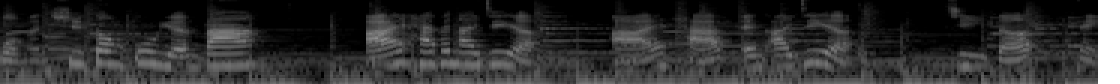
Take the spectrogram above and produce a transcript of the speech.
我们去动物园吧。I have an idea. I have an idea. 记得每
